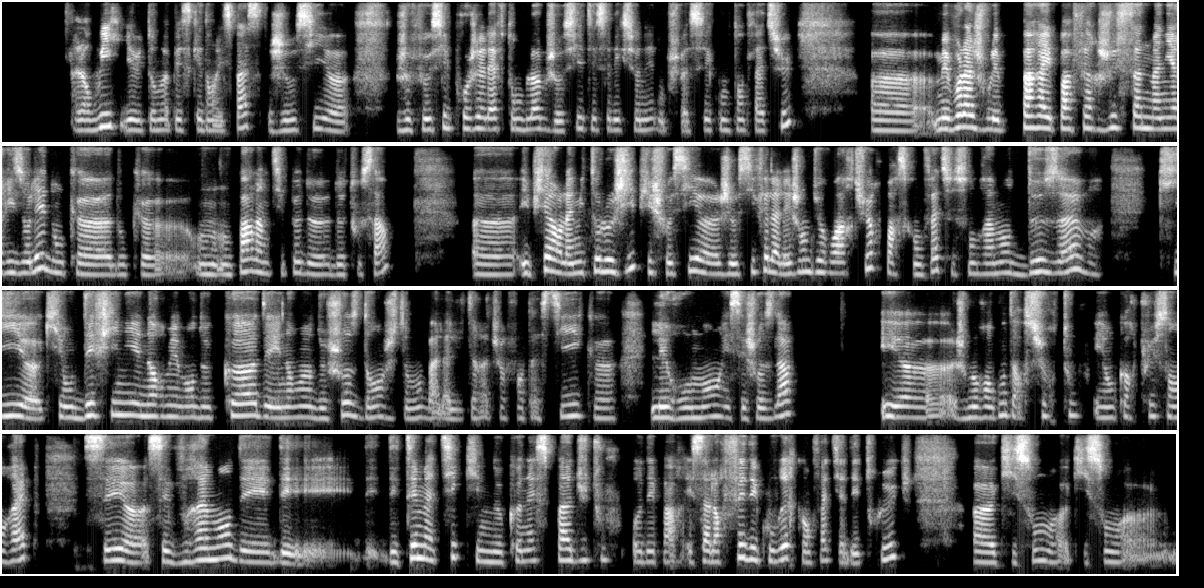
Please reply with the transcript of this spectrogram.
Alors oui, il y a eu Thomas Pesquet dans l'espace. J'ai aussi, je fais aussi le projet Lève ton blog. J'ai aussi été sélectionnée, donc je suis assez contente là-dessus. Euh, mais voilà, je voulais pareil, pas faire juste ça de manière isolée, donc, euh, euh, on, parle un petit peu de, tout ça. et puis alors la mythologie, puis aussi, j'ai aussi fait la légende du roi Arthur parce qu'en fait, ce sont vraiment deux œuvres qui, qui ont défini énormément de codes et énormément de choses dans justement bah, la littérature fantastique, les romans et ces choses-là. Et je me rends compte, surtout et encore plus en rep, c'est vraiment des, des, thématiques qu'ils ne connaissent pas du tout au départ. Et ça leur fait découvrir qu'en fait, il y a des trucs qui, sont, qui, sont,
